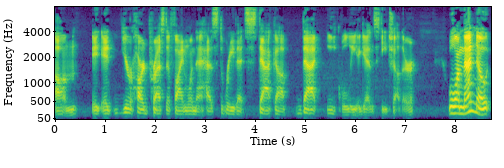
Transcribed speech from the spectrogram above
um, it, it, you're hard pressed to find one that has three that stack up that equally against each other. Well, on that note,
